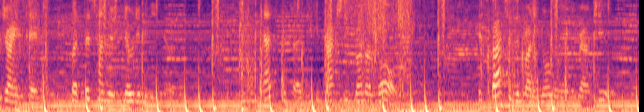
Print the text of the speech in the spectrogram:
Another giant pit, but this time there's no Dominion nodes. That's because you can actually run on walls. It's faster than running normally on the ground too.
